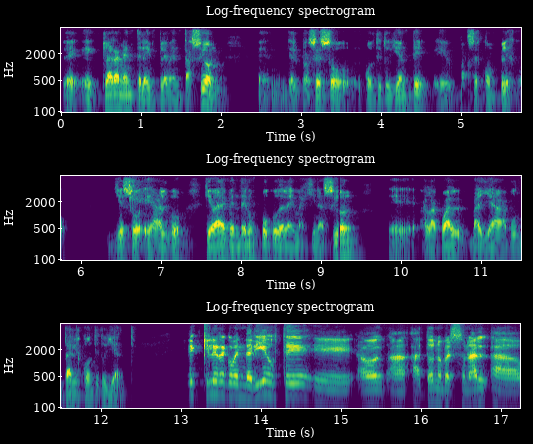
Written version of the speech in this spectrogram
eh, eh, claramente la implementación eh, del proceso constituyente va a ser complejo. Y eso es algo que va a depender un poco de la imaginación a la cual vaya a apuntar el constituyente. ¿Qué, le recomendaría usted a, tono personal a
